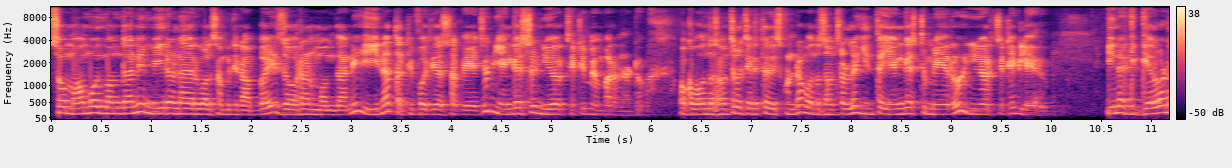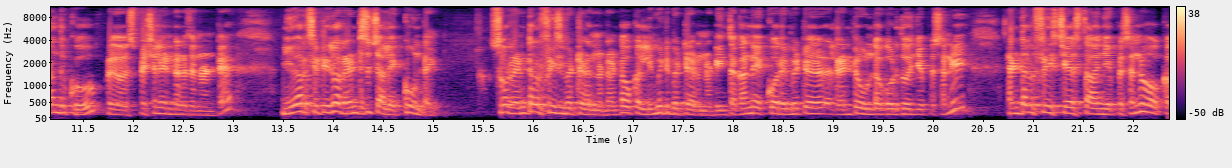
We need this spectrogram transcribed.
సో మహమూద్ మమ్దాని మీరా నాయర్ వాళ్ళకి సంబంధించిన అబ్బాయి జోహరాన్ మమ్దాని ఈయన thirty four years of age youngest New York city member అన్నట్టు. ఒక వంద సంవత్సరాల చరిత్ర తీసుకుంటే వంద సంవత్సరాల్లో ఇంత యంగెస్ట్ మేయర్ న్యూయార్క్ సిటీకి లేరు. ఈయనకి గెలవడందుకు స్పెషల్ ఏంటంటే అంటే న్యూయార్క్ సిటీలో రెంట్స్ చాలా ఎక్కువ ఉంటాయి. సో రెంటల్ ఫీజు పెట్టాడు అన్నట్టు అంటే ఒక లిమిట్ పెట్టాడు అన్నట్టు ఇంతకన్నా ఎక్కువ లిమిట్ రెంట్ ఉండకూడదు అని చెప్పేసి అని రెంటల్ ఫీజు చేస్తా అని చెప్పేసి అని ఒక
